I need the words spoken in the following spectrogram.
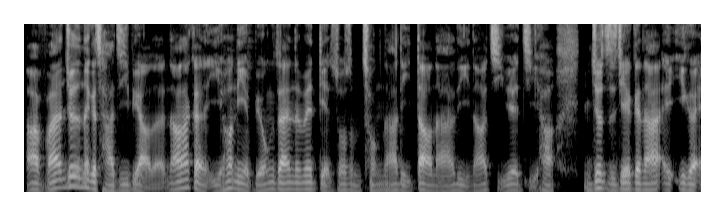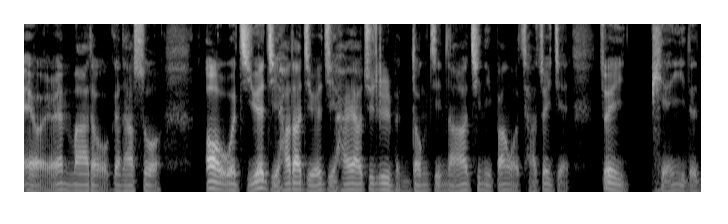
啊，反正就是那个查机表的。然后他可能以后你也不用在那边点说什么从哪里到哪里，然后几月几号，你就直接跟他一个 LLM model 跟他说，哦，我几月几号到几月几号要去日本东京，然后请你帮我查最简最便宜的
